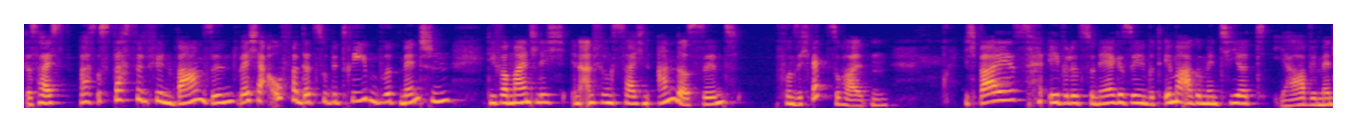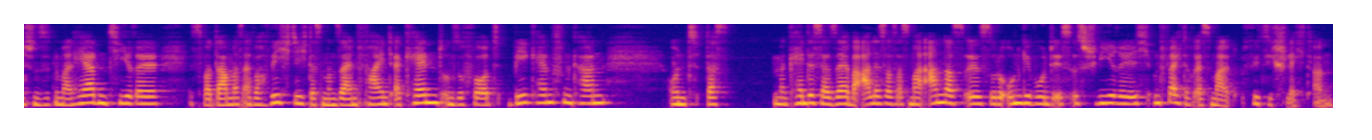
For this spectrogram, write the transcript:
Das heißt, was ist das denn für ein Wahnsinn? Welcher Aufwand dazu betrieben wird, Menschen, die vermeintlich in Anführungszeichen anders sind, von sich wegzuhalten? Ich weiß, evolutionär gesehen wird immer argumentiert, ja, wir Menschen sind nun mal Herdentiere. Es war damals einfach wichtig, dass man seinen Feind erkennt und sofort bekämpfen kann. Und das, man kennt es ja selber, alles, was erstmal anders ist oder ungewohnt ist, ist schwierig und vielleicht auch erstmal fühlt sich schlecht an.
